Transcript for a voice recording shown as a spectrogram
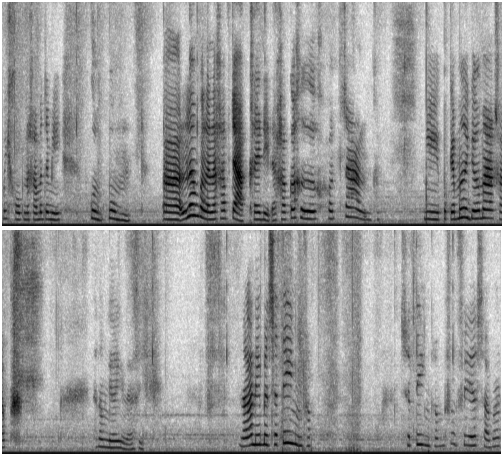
ไม่ครบนะคะ มันจะมีกลุ่มปุ่ม อ่า เริ่มกันเลยนะครับ จากเครดิตนะครับ ก็คือคนสร้าง มีโปรแกรมเมอร์เยอะมากครับ ต้องเยอะอยู่แล้วสิแล้วอันนี้เป็น setting ครับ setting ครับเฟซสามารถ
